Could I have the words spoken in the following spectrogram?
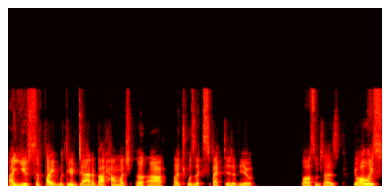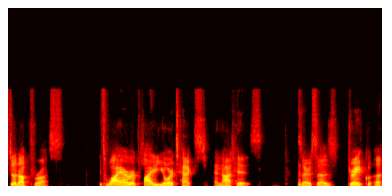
I used to fight with your dad about how much, uh, uh much was expected of you. Blossom says, You always stood up for us. It's why I reply to your text and not his. Sarah says, Drake uh,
